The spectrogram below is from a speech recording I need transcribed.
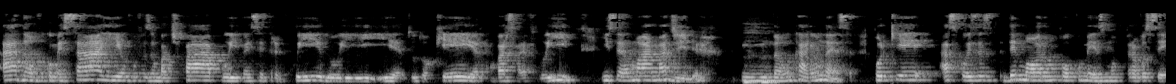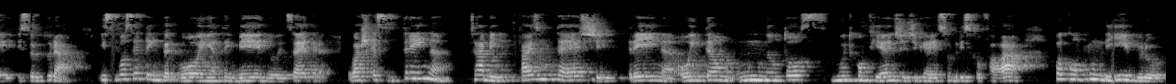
ah, não, vou começar e eu vou fazer um bate-papo e vai ser tranquilo e, e, é tudo ok, a conversa vai fluir, isso é uma armadilha. Uhum. Não caiam nessa. Porque as coisas demoram um pouco mesmo para você estruturar. E se você tem vergonha, tem medo, etc., eu acho que assim, treina, sabe? Faz um teste, treina, ou então, hum, não tô muito confiante de que é sobre isso que eu falar, pô, compra um livro,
